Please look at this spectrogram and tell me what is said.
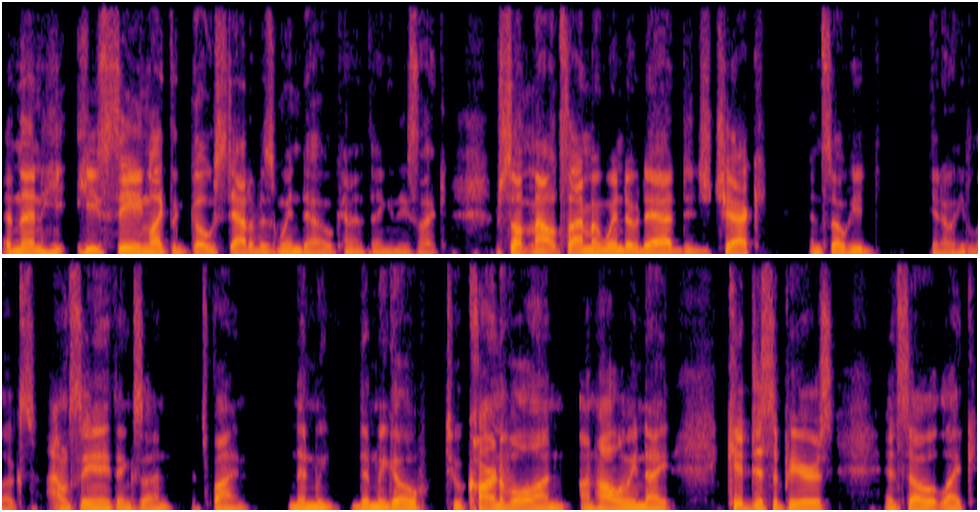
And then he he's seeing like the ghost out of his window kind of thing and he's like there's something outside my window dad. Did you check? And so he you know he looks. I don't see anything son. It's fine. And then we then we go to a carnival on on halloween night. Kid disappears. And so like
